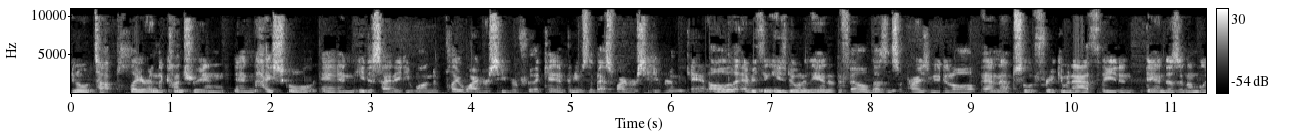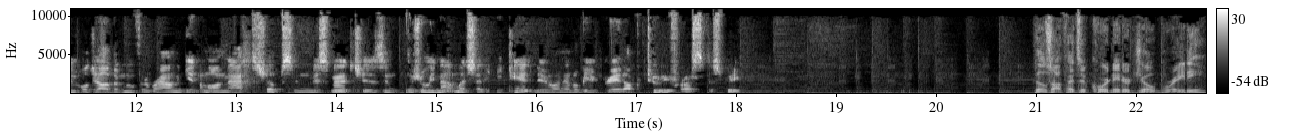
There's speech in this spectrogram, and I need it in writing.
you know, top player in the country in, in high school, and he decided he wanted to play wide receiver for the camp, and he was the best wide receiver in the camp. All everything he's doing in the NFL doesn't surprise me at all. An absolute freak of an athlete, and Dan does an unbelievable job of moving around and getting him on matchups and mismatches, and there's really not much that he can't do, and it'll be a great opportunity for us this week. Bills offensive coordinator Joe Brady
